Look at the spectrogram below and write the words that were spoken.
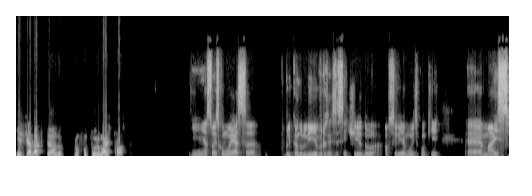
e se adaptando para um futuro mais próximo. Em ações como essa, publicando livros nesse sentido, auxilia muito com que é, mais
